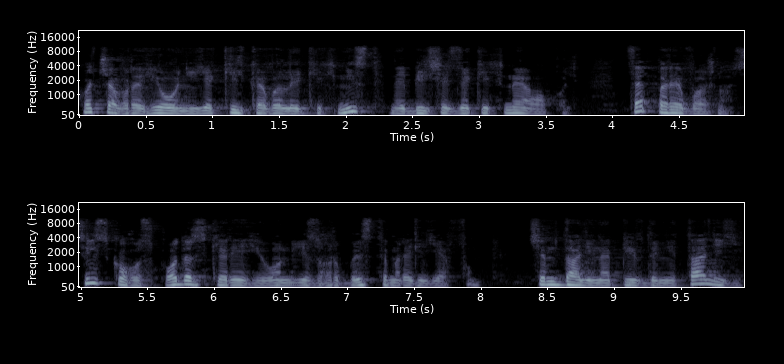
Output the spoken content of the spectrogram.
Хоча в регіоні є кілька великих міст, найбільше з яких Неаполь, це переважно сільськогосподарський регіон із горбистим рельєфом. Чим далі на південь Італії,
